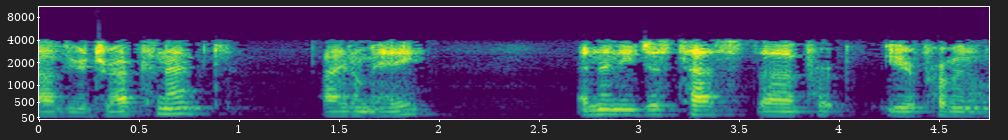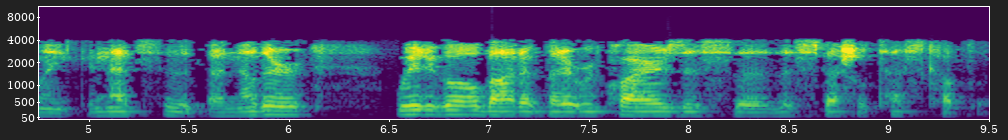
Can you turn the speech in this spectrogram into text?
of your direct connect, item A, and then you just test uh, per, your permanent link. And that's a, another way to go about it, but it requires this, uh, this special test coupler.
